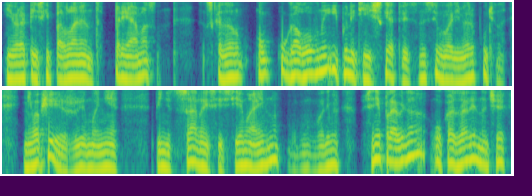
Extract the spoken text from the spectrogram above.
Европейский парламент прямо сказал о уголовной и политической ответственности Владимира Путина. Не вообще режима, не пенитенциарной системы, а именно Владимир. То есть они правильно указали на человека,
